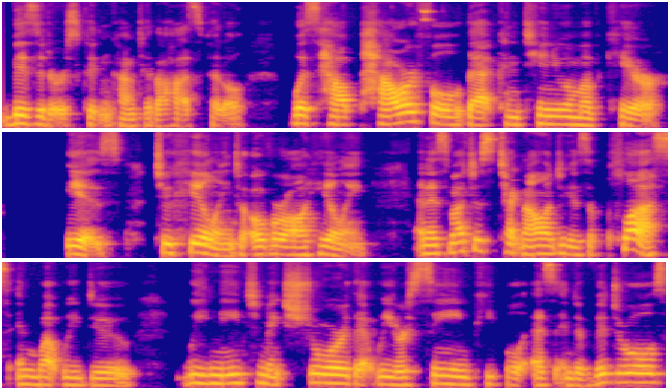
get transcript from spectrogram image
visitors couldn't come to the hospital, was how powerful that continuum of care is to healing, to overall healing. And as much as technology is a plus in what we do, we need to make sure that we are seeing people as individuals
